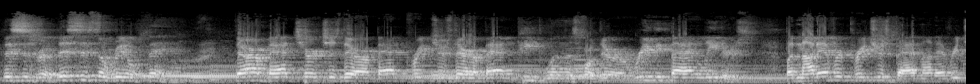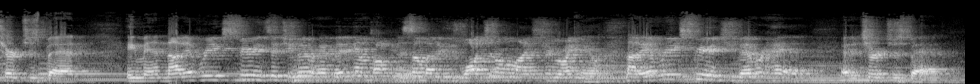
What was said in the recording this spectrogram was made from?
This is real. This is the real thing. There are bad churches, there are bad preachers, there are bad people in this world, there are really bad leaders. But not every preacher is bad, not every church is bad. Amen. Not every experience that you've ever had, maybe I'm talking to somebody who's watching on live stream right now. Not every experience you've ever had at a church is bad.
